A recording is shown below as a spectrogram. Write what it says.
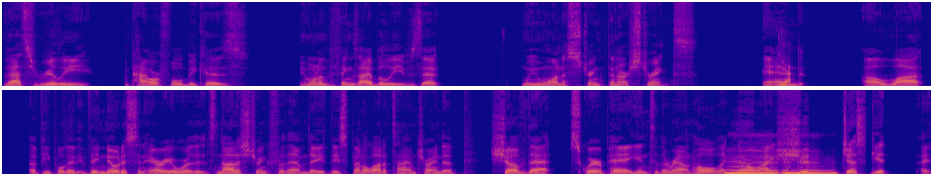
That's really powerful because one of the things I believe is that we want to strengthen our strengths. And yeah. a lot of people that if they notice an area where it's not a strength for them, they they spend a lot of time trying to shove that square peg into the round hole. Like, mm-hmm. no, I mm-hmm. should just get I,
